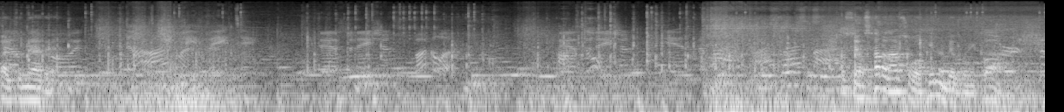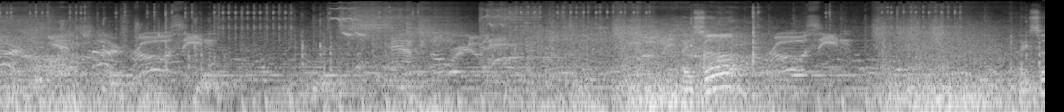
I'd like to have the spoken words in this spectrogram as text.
빨리 끝내야 돼. 형 살아날 수가 없겠는데 보니까 나이스 나이스.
